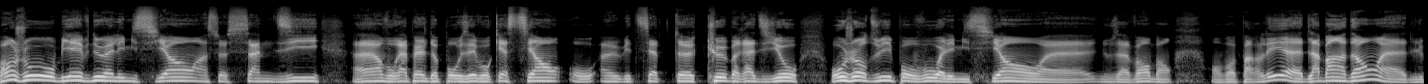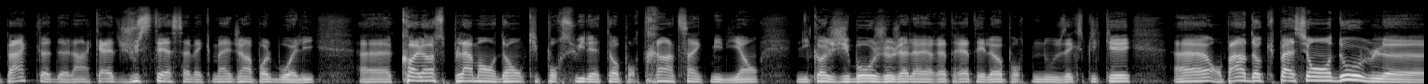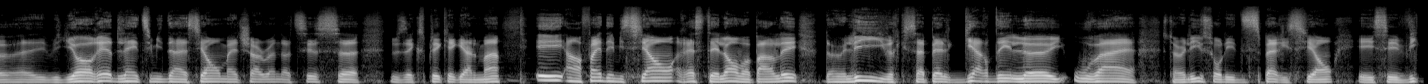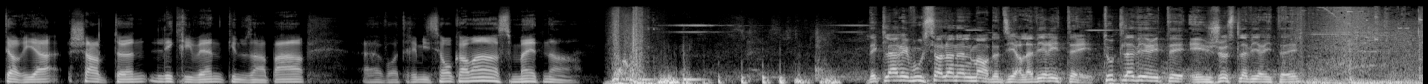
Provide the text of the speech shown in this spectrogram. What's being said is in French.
Bonjour, bienvenue à l'émission en ce samedi. Euh, on vous rappelle de poser vos questions au 187 Cube Radio. Aujourd'hui, pour vous à l'émission, euh, nous avons, bon, on va parler euh, de l'abandon de l'UPAC, de l'enquête justesse avec Maître Jean-Paul Boilly. Colosse Plamondon qui poursuit l'État pour 35 millions. Nicole Gibault, juge à la retraite, est là pour nous expliquer. on parle d'occupation double. il y aurait de intimidation. Maître Sharon Otis euh, nous explique également. Et en fin d'émission, restez là, on va parler d'un livre qui s'appelle Garder l'œil ouvert. C'est un livre sur les disparitions et c'est Victoria Charlton, l'écrivaine, qui nous en parle. Euh, votre émission commence maintenant. Déclarez-vous solennellement de dire la vérité, toute la vérité et juste la vérité.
